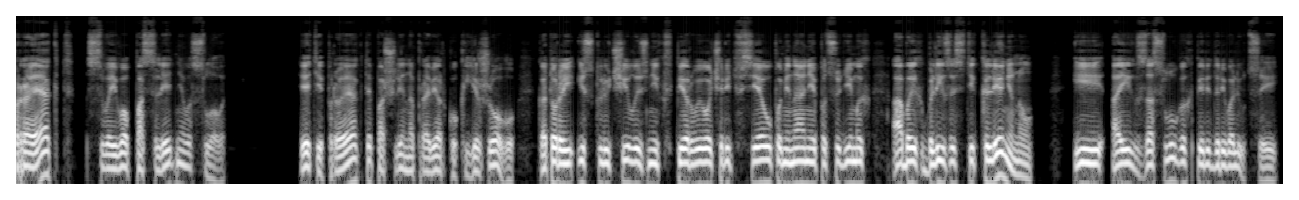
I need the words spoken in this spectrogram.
проект своего последнего слова. Эти проекты пошли на проверку к Ежову, который исключил из них в первую очередь все упоминания подсудимых об их близости к Ленину и о их заслугах перед революцией.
